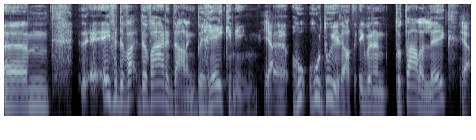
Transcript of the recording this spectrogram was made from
Um, even de, de waardedaling, berekening. Ja. Uh, hoe, hoe doe je dat? Ik ben een totale leek. Ja.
